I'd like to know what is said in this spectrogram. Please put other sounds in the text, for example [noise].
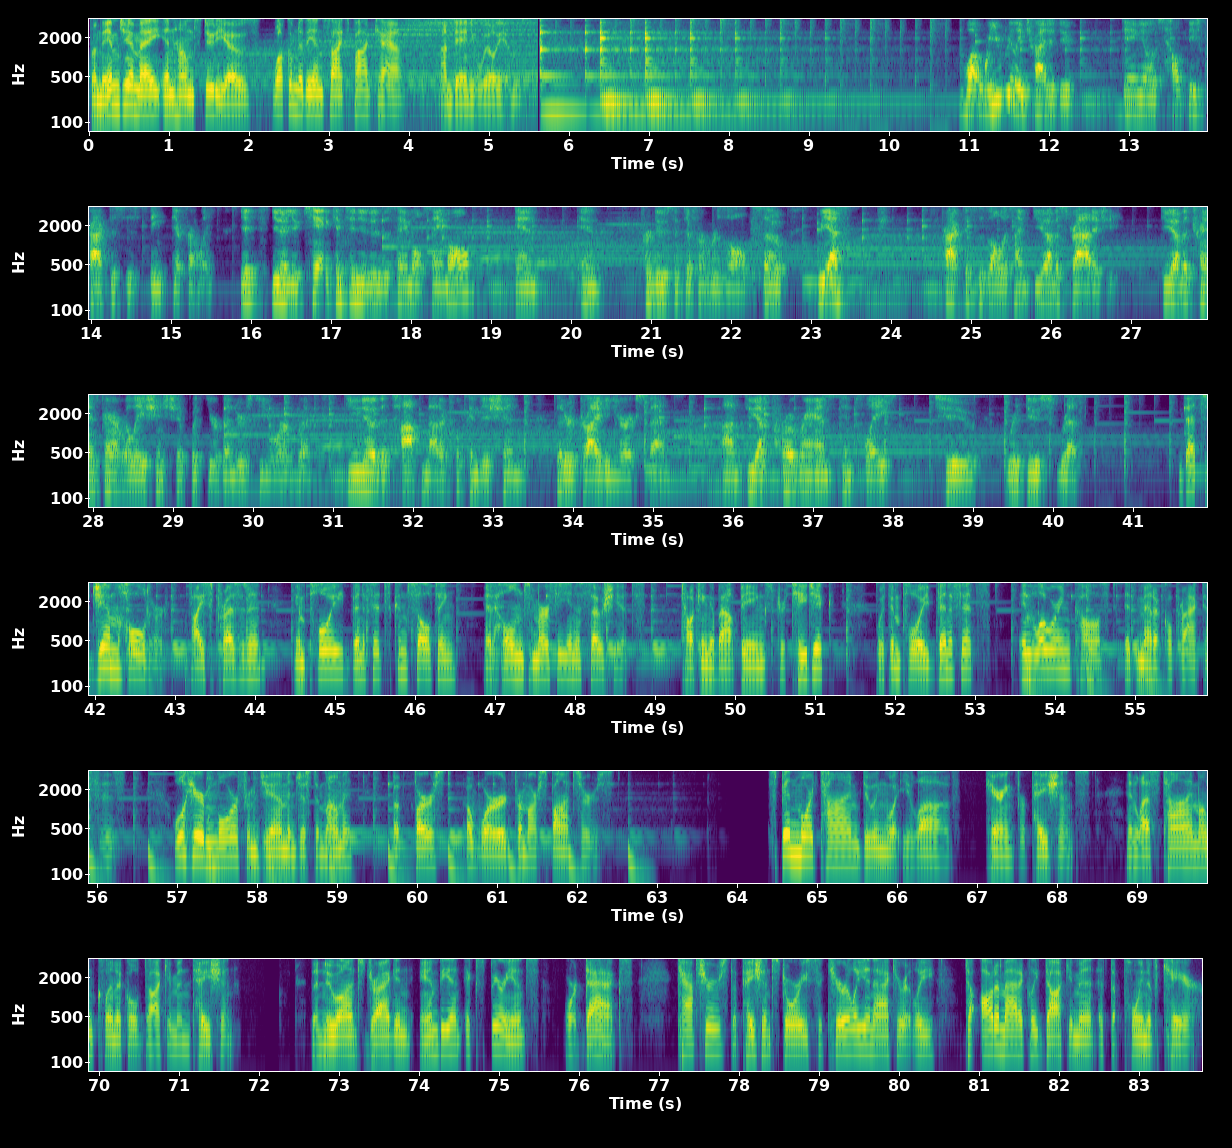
From the MGMA in home studios, welcome to the Insights Podcast. I'm Daniel Williams. What we really try to do, Daniel, is help these practices think differently. You, you know, you can't continue to do the same old, same old and and produce a different result. So we ask practices all the time, do you have a strategy? Do you have a transparent relationship with your vendors do you work with? Do you know the top medical conditions that are driving your expense? Um, do you have programs in place to reduce risk? That's Jim Holder, Vice President, Employee Benefits Consulting at Holmes Murphy and Associates, talking about being strategic with employee benefits and lowering cost at medical practices. We'll hear more from Jim in just a moment, but first, a word from our sponsors. Spend more time doing what you love, caring for patients, and less time on clinical documentation. The Nuance Dragon Ambient Experience, or DAX, captures the patient story securely and accurately to automatically document at the point of care.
